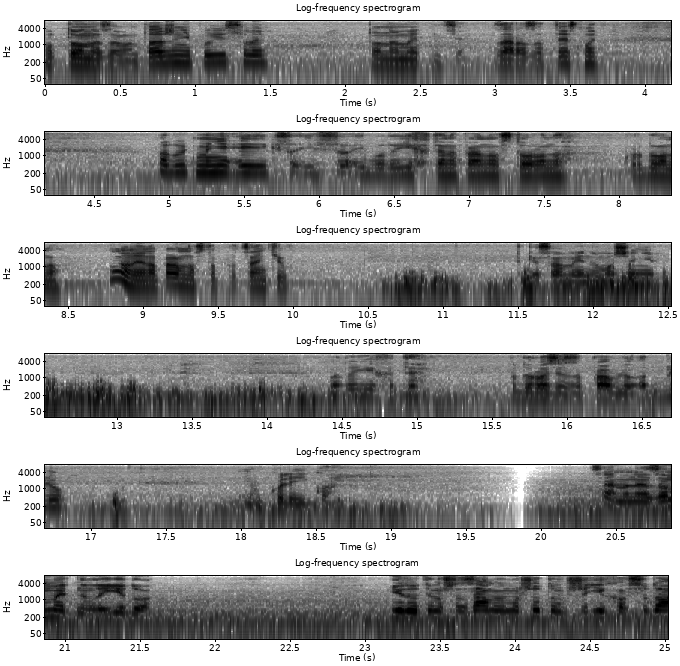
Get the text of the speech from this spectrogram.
Ну, то на завантаженні повісили, то на митниці. Зараз затиснуть. Дадуть мені AX і все, і буду їхати, напевно, в сторону кордону. Ну, не напевно, 100%. Таке саме і на машині. Буду їхати. По дорозі заправлю AdBlue і в колійку. Все, мене замитнили, їду. Їду тим самим маршрутом, що їхав сюди.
